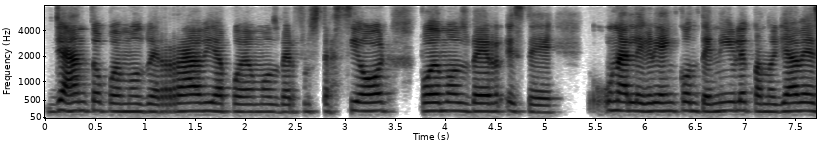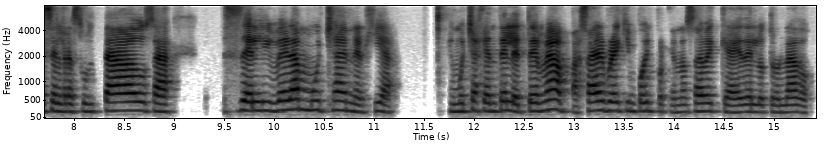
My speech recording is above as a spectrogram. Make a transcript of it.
llanto, podemos ver rabia, podemos ver frustración, podemos ver este, una alegría incontenible cuando ya ves el resultado, o sea, se libera mucha energía. Y mucha gente le teme a pasar el breaking point porque no sabe qué hay del otro lado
